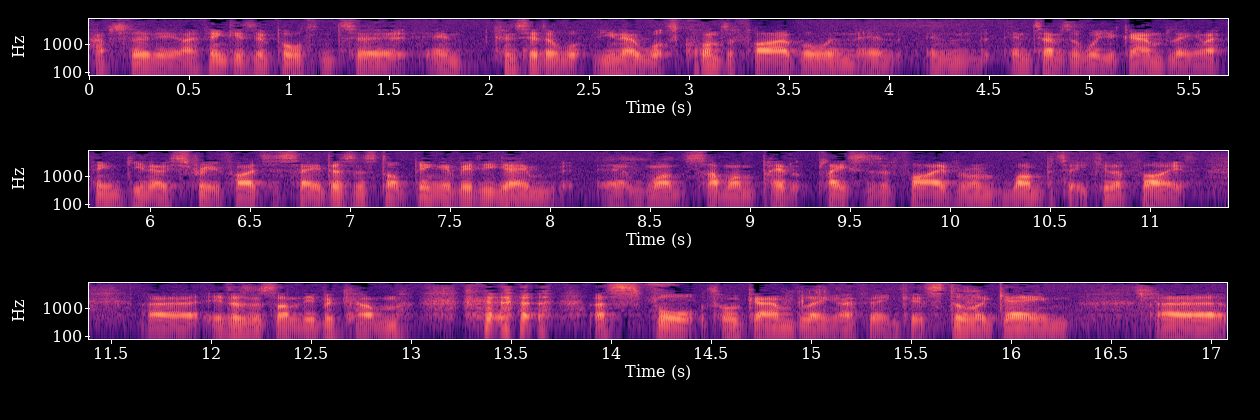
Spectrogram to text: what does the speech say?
Absolutely, and I think it's important to in, consider what, you know what's quantifiable in, in, in, in terms of what you're gambling. And I think you know Street Fighter say doesn't stop being a video game uh, once someone pay, places a fiver on one particular fight. Uh, it doesn't suddenly become a sport or gambling. I think it's still a game. Uh,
